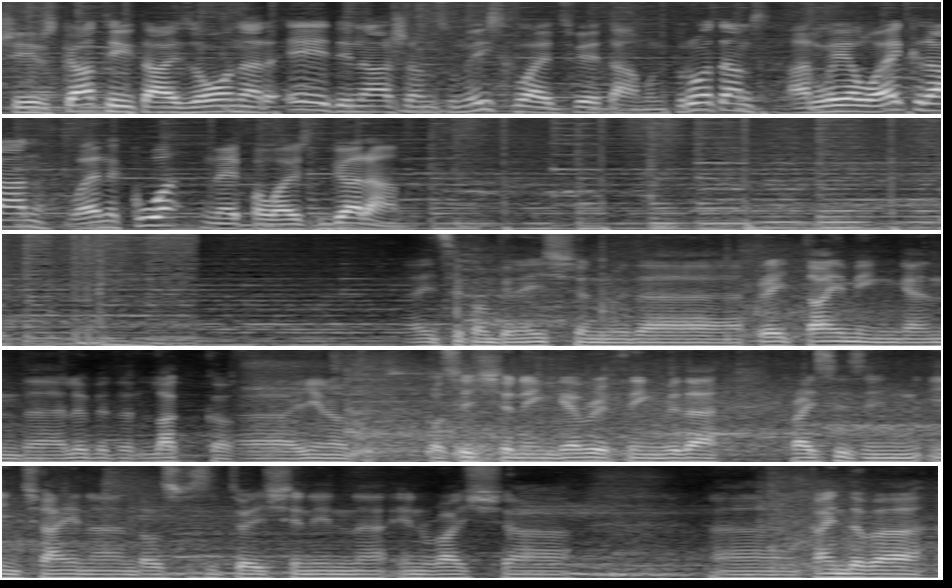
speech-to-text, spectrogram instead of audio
Šī ir skatītāja zona ar ēdināšanas un izklaides vietām un, protams, ar lielu ekrānu, lai neko nepalaistu garām. It's a combination with a great timing and a little bit of luck of, uh, you know, positioning everything with a crisis in, in China and also situation in, uh, in Russia. Uh, kind of a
